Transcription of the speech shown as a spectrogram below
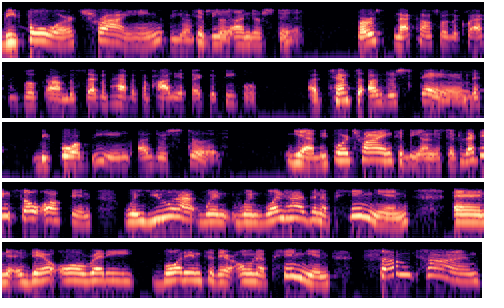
before trying to be understood. To be understood. First, and that comes from the classic book, um, The Seven Habits of Highly Effective People. Attempt to understand before being understood. Yeah, before trying to be understood. Because I think so often when you have when when one has an opinion and they're already bought into their own opinion, sometimes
